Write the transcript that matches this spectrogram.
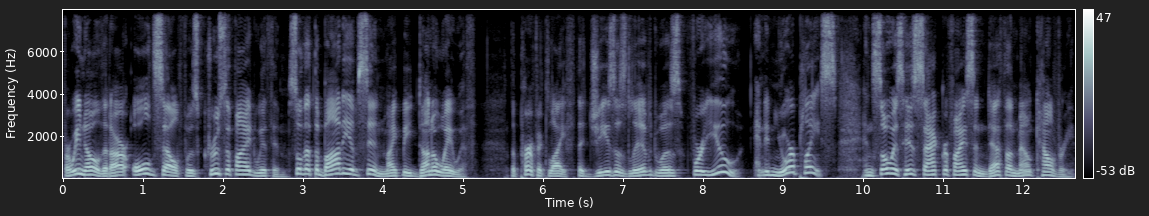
For we know that our old self was crucified with him, so that the body of sin might be done away with. The perfect life that Jesus lived was for you and in your place, and so is his sacrifice and death on Mount Calvary.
